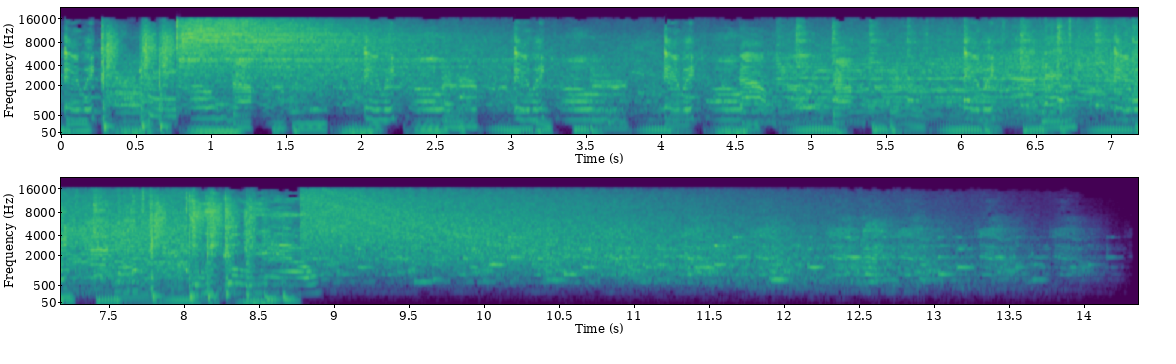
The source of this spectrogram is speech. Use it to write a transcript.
Here we go.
